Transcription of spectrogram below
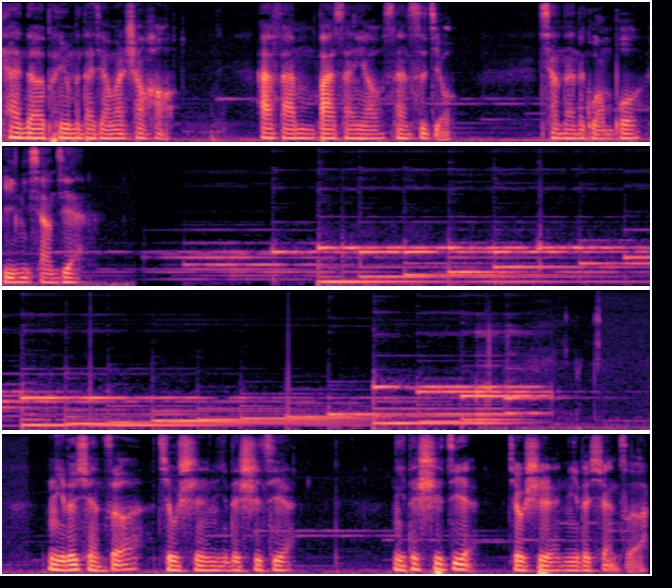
亲爱的朋友们，大家晚上好。FM 八三幺三四九，湘南的广播与你相见。你的选择就是你的世界，你的世界就是你的选择。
